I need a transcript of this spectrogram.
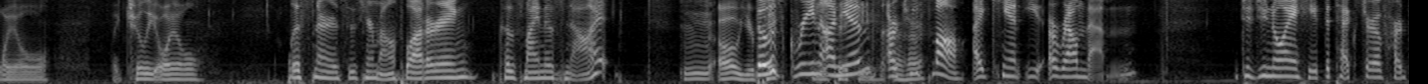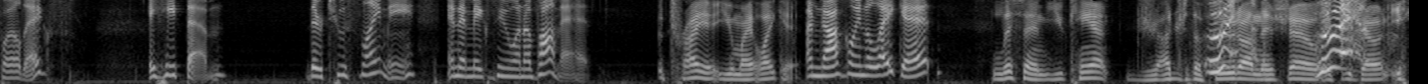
oil, like chili oil. Listeners, is your mouth watering? Because mine is not. Mm, oh, you're Those pick- green you're picky. onions are too Uh-huh. small. I can't eat around them. Did you know I hate the texture of hard boiled eggs? I hate them. They're too slimy and it makes me want to vomit. Try it, you might like it. I'm not going to like it. Listen, you can't judge the food on this show if you don't eat.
